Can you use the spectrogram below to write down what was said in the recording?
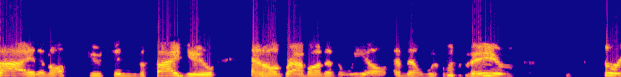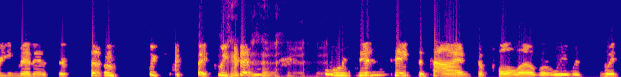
side and I'll scooch in beside you and I'll grab onto the wheel and then we'll save three minutes. like we couldn't, we didn't take the time to pull over. We would switch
